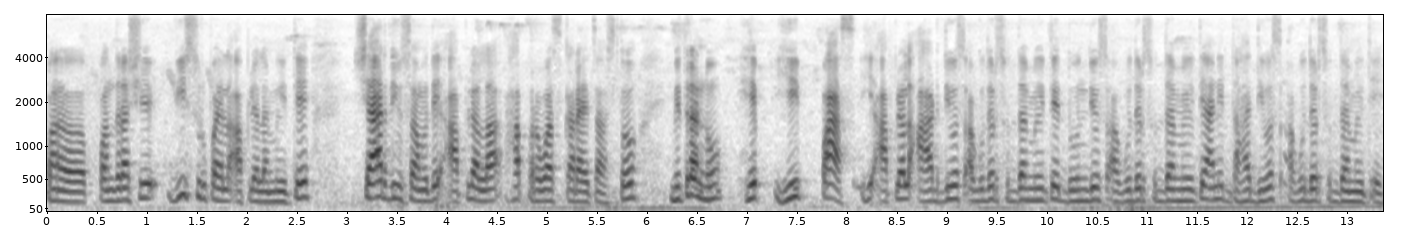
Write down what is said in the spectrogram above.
प पंधराशे वीस रुपयाला आपल्याला मिळते. चार दिवसामध्ये आपल्याला हा प्रवास करायचा असतो. मित्रांनो हे ही पास ही आपल्याला आठ दिवस अगोदरसुद्धा मिळते दोन दिवस अगोदरसुद्धा मिळते आणि दहा दिवस अगोदरसुद्धा मिळते.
